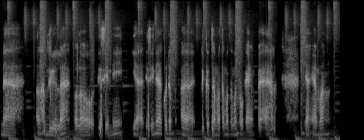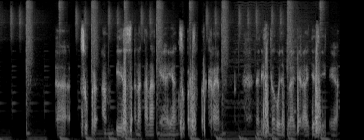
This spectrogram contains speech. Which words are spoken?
Nah alhamdulillah kalau di sini ya di sini aku uh, deket sama teman-teman UKMPR yang emang uh, super ambis anak-anaknya yang super super keren. Dan di situ aku banyak belajar aja sih kayak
